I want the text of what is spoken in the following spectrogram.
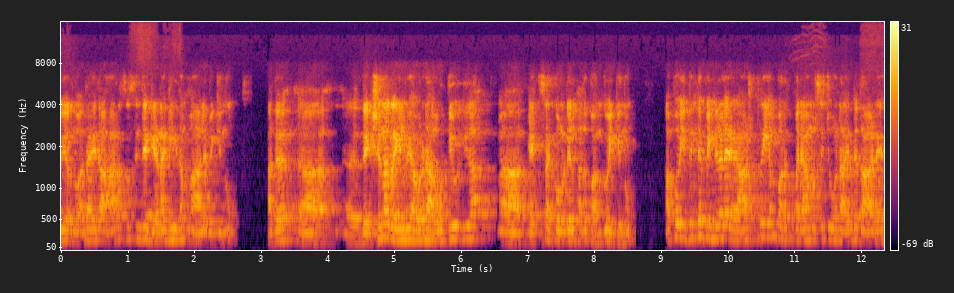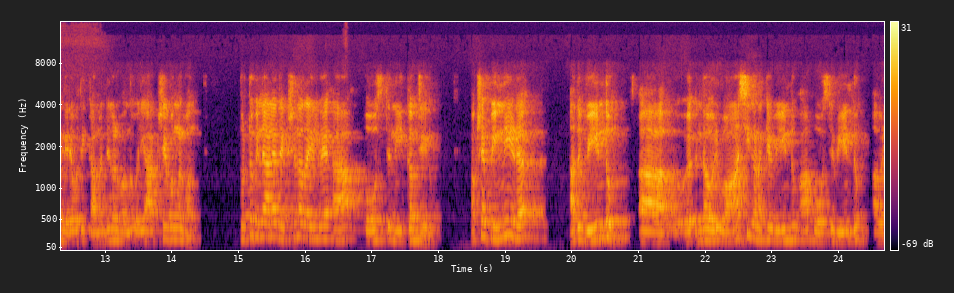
ഉയർന്നു. അതായത് ആർ എസ് എസിന്റെ ഗണഗീതം ആലപിക്കുന്നു. അത് ദക്ഷിണ റെയിൽവേ അവരുടെ ഔദ്യോഗിക എക്സ് അക്കൗണ്ടിൽ അത് പങ്കുവയ്ക്കുന്നു. അപ്പോൾ ഇതിന്റെ പിന്നിലെ രാഷ്ട്രീയം പരാമർശിച്ചുകൊണ്ട് അതിന്റെ താഴെ നിരവധി കമന്റുകൾ വന്നു വലിയ ആക്ഷേപങ്ങൾ വന്നു. തൊട്ടു പിന്നാലെ ദക്ഷിണ റെയിൽവേ ആ പോസ്റ്റ് നീക്കം ചെയ്തു. പക്ഷെ പിന്നീട് അത് വീണ്ടും എന്താ ഒരു വാശി കണക്കെ വീണ്ടും ആ പോസ്റ്റ് വീണ്ടും അവർ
